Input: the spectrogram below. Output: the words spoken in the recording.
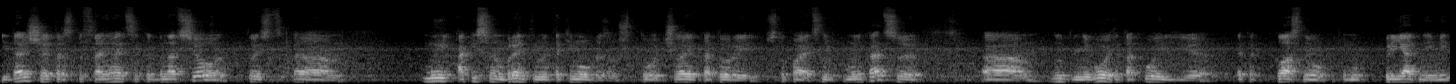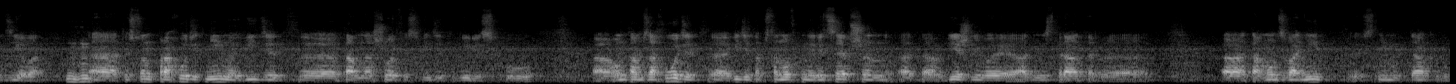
И дальше это распространяется как бы на все. То есть э, мы описываем бренд именно таким образом, что человек, который вступает с ним в коммуникацию, э, ну, для него это такой это классный опыт, ему приятно иметь дело. Uh-huh. А, то есть он проходит мимо, видит э, там наш офис, видит вывеску, а, он там заходит, э, видит обстановку на ресепшн, а, там вежливый администратор, э, а, там он звонит, с ним да, как бы,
